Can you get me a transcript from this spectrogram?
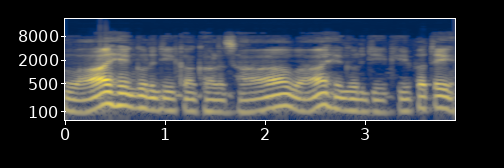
ਵਾਹਿਗੁਰੂ ਜੀ ਕਾ ਖਾਲਸਾ, ਵਾਹਿਗੁਰੂ ਜੀ ਕੀ ਫਤਿਹ।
